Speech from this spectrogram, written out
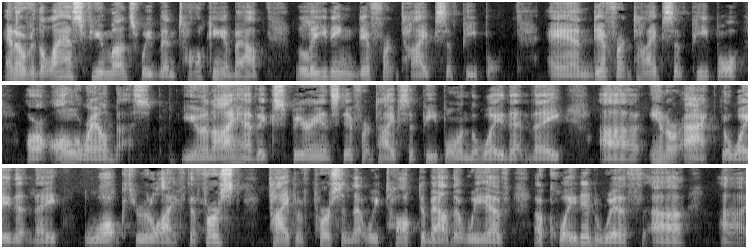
And over the last few months, we've been talking about leading different types of people. And different types of people are all around us. You and I have experienced different types of people and the way that they uh, interact, the way that they walk through life. The first type of person that we talked about that we have equated with uh, uh,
